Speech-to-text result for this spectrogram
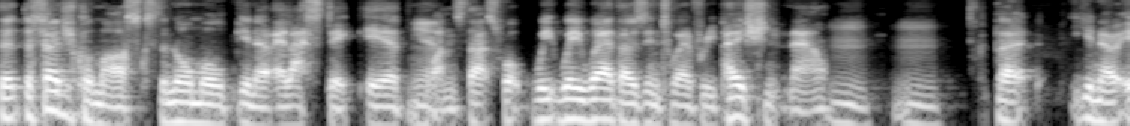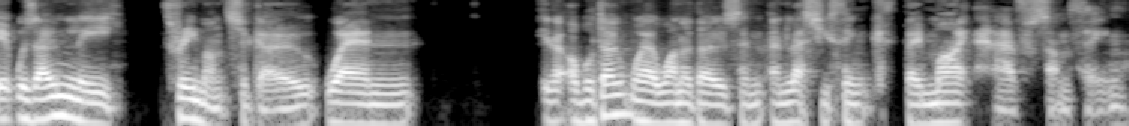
the, the surgical masks, the normal, you know, elastic ear yeah. ones, that's what we, we wear those into every patient now. Mm, mm. But, you know, it was only three months ago when, you know, oh, well, don't wear one of those unless you think they might have something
